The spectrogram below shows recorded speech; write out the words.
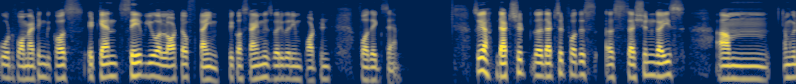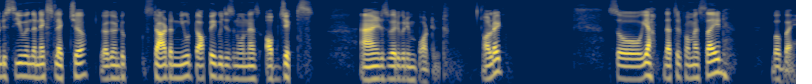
code formatting because it can save you a lot of time because time is very very important for the exam. So yeah that's it uh, that's it for this uh, session guys. Um, i'm going to see you in the next lecture. We are going to start a new topic which is known as objects. And it is very very important all right. So yeah that's it from my side. Bye bye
